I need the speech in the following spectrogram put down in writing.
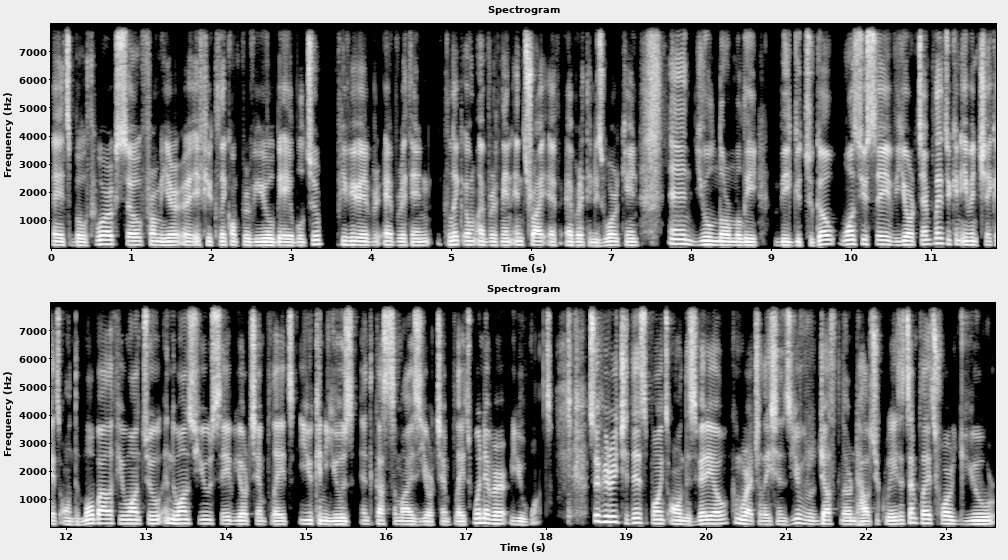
It's both works. So from here, uh, if you click on preview, you'll be able to preview every, everything, click on everything and try if everything is working and you'll normally be good to go. Once you save your template, you can even check it on the mobile if you want to. And once you save your template, you can use and customize your template whenever you want. So if you reach this point on this video, congratulations, you've just learned how to create a template for your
